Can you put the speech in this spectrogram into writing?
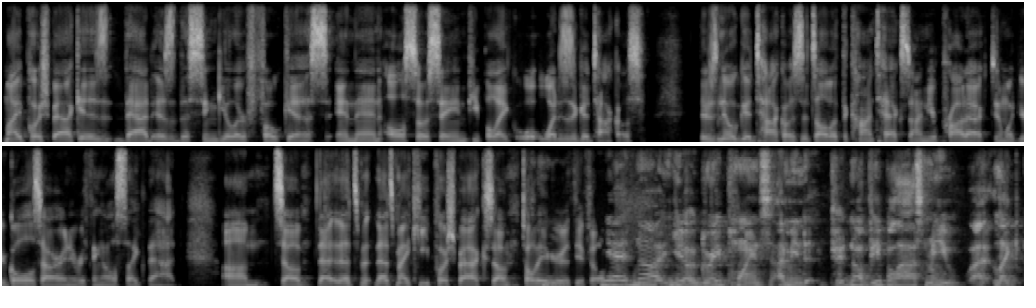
My pushback is that is the singular focus. And then also saying people like, what is a good tacos? There's no good tacos. It's all about the context on your product and what your goals are and everything else like that. Um, so that, that's that's my key pushback. So totally agree with you, Phil. Yeah, no, you know, great points. I mean, no, people ask me uh, like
